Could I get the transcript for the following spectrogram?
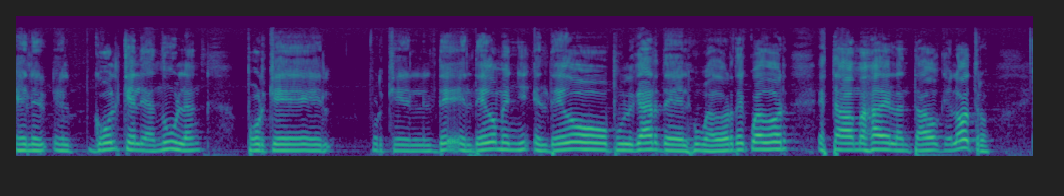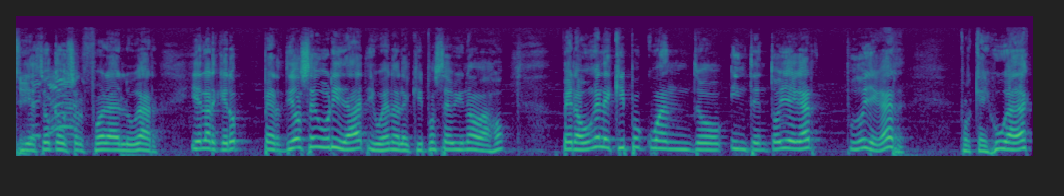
el, el- el gol que le anulan porque el, porque el, de- el dedo meñi- el dedo pulgar del jugador de Ecuador estaba más adelantado que el otro. Sí. y eso causó el fuera del lugar. Y el arquero perdió seguridad y bueno el equipo se vino abajo. Pero aún el equipo cuando intentó llegar pudo llegar. Porque hay jugadas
